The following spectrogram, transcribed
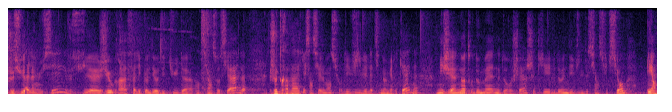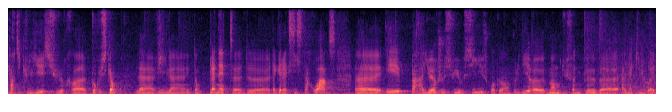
Je suis Alain Musset, je suis euh, géographe à l'école des hautes études en sciences sociales. Je travaille essentiellement sur des villes latino-américaines, mais j'ai un autre domaine de recherche qui est le domaine des villes de science-fiction, et en particulier sur euh, Coruscant, la ville, hein, donc planète de la galaxie Star Wars. Euh, et par ailleurs, je suis aussi, je crois qu'on peut le dire, membre du fan club Anakin Web.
